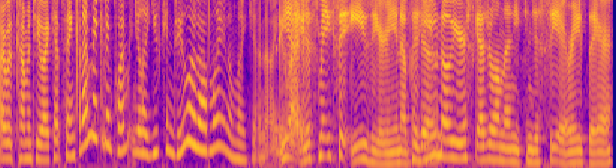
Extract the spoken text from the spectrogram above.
I was coming to you, I kept saying, "Can I make an appointment?" You're like, "You can do it online." I'm like, "Yeah, no, Yeah, right." it just makes it easier, you know, because Yeah. you know your schedule and then you can just see it right there.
